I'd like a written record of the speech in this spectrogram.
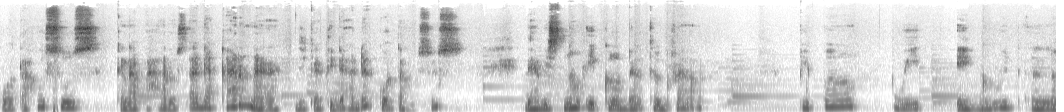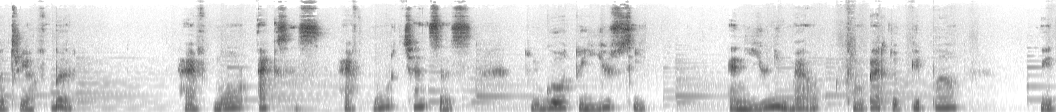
Kuota khusus, kenapa harus ada? Karena jika tidak ada kuota khusus, there is no equal battleground. People with a good lottery of birth have more access, have more chances to go to UC and UNIMEL compared to people with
